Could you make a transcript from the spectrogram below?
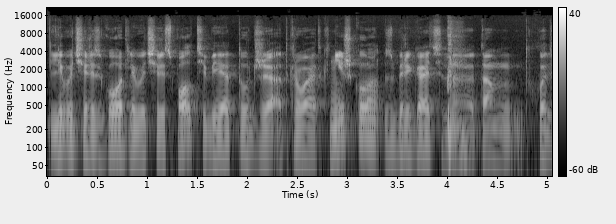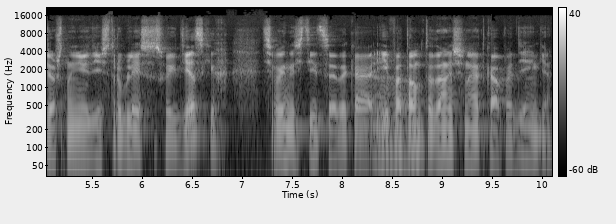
либо через год, либо через пол тебе тут же открывают книжку сберегательную, там кладешь на нее 10 рублей со своих детских, типа инвестиция такая, ага. и потом туда начинают капать деньги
